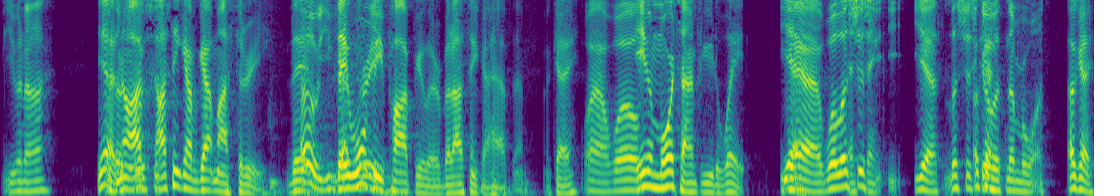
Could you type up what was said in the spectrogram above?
you and I? Yeah. No, I. I think I've got my three. They, Oh, you've they got won't three. be popular, but I think I have them. Okay. Wow. Well, Even more time for you to wait. yeah. Well, let's just think. yeah, let's just Okay. go with number one. Okay.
